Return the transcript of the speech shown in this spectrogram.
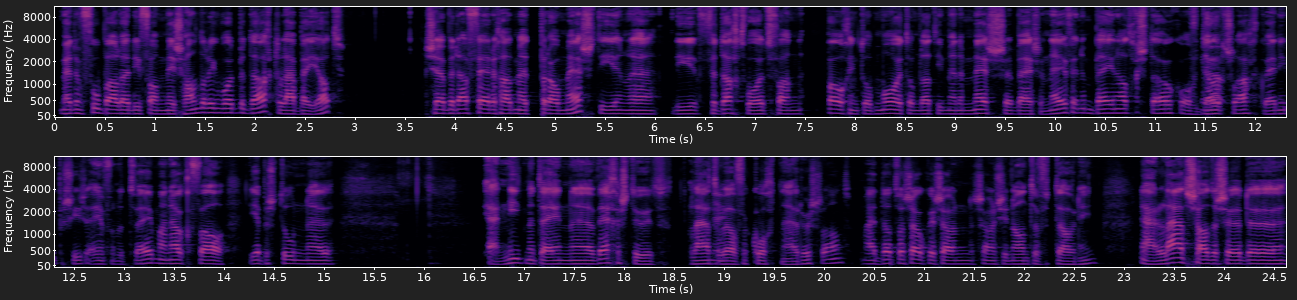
met een voetballer die van mishandeling wordt bedacht, Labayat. Ze hebben de affaire gehad met Promes, die, een, die verdacht wordt van poging tot moord... omdat hij met een mes eh, bij zijn neef in een been had gestoken. Of Ja. doodslag, ik weet niet precies, een van de twee. Maar in elk geval, die hebben ze toen eh, ja, niet meteen eh, weggestuurd. Later Nee. wel verkocht naar Rusland. Maar dat was ook weer zo'n zo'n gênante vertoning. Nou, laatst hadden ze de,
